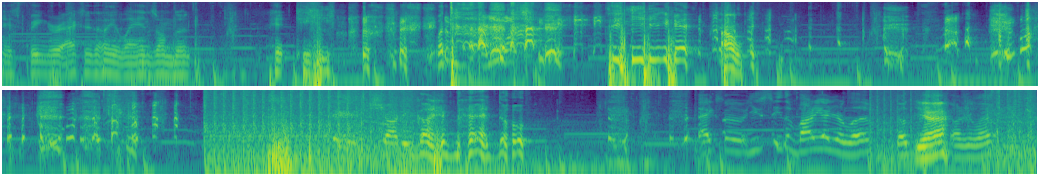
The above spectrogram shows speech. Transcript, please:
His finger accidentally lands on the hit key. What the- Are you watching me? Oh. Shotty got it bad though. Axel, you see the body on your left? Dokkaebi Yeah. On your left?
